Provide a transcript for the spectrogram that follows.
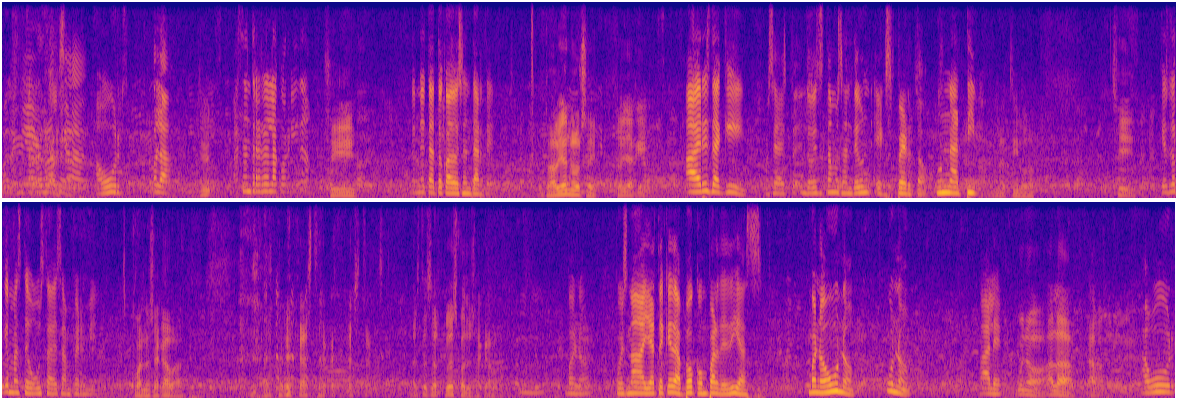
Vale, muchas gracias. Agur. Hola. ¿Vas a entrar a la corrida? Sí, ¿Dónde te ha tocado sentarte? todavía no lo sé, estoy de aquí, Ah, eres de aquí. O sea, esto- entonces estamos ante un experto, un nativo. nativo. Sí, ¿Qué es lo que más te gusta de San Fermín? cuando se acaba. hasta, hasta, a estas alturas cuando se acaba. Bueno, pues nada, ya te queda poco, un par de días. Bueno, uno, uno. Vale. Bueno, ala. Agur.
